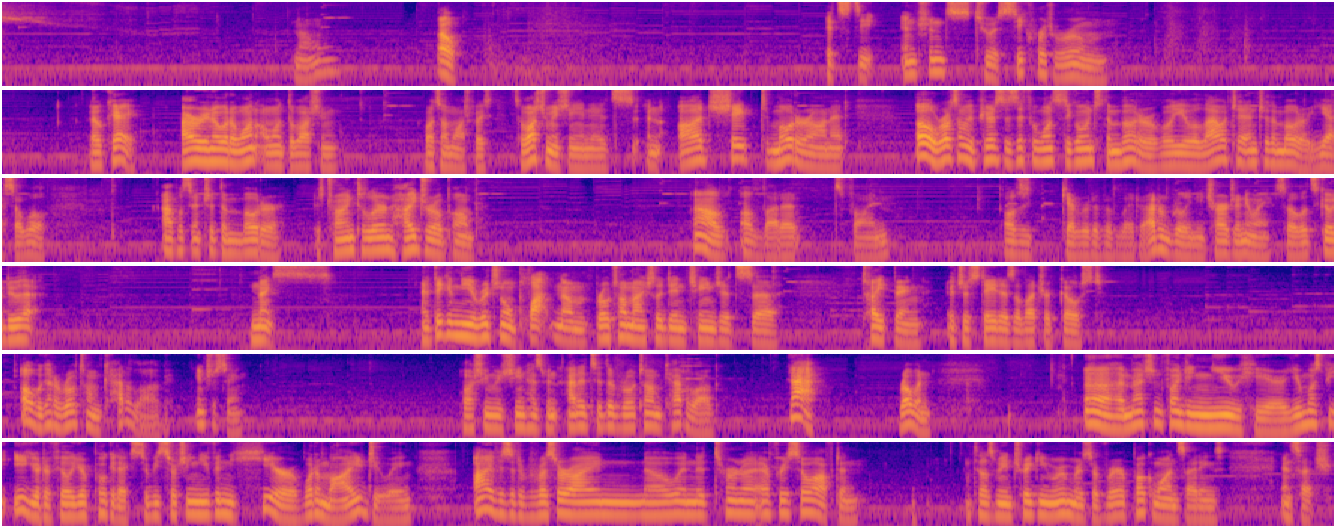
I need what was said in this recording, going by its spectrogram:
No? Oh. It's the entrance to a secret room. Okay. I already know what I want. I want the washing... What's on wash place? It's a washing machine. It's an odd-shaped motor on it. Oh, Rotom appears as if it wants to go into the motor. Will you allow it to enter the motor? Yes, I will. Apples entered the motor. Is trying to learn hydro pump. I'll, I'll let it. It's fine. I'll just get rid of it later. I don't really need charge anyway, so let's go do that. Nice. I think in the original Platinum, Rotom actually didn't change its uh, typing. It just stayed as Electric Ghost. Oh, we got a Rotom catalog. Interesting. Washing machine has been added to the Rotom catalog. Ah! Rowan. Uh, imagine finding you here. You must be eager to fill your Pokedex to be searching even here. What am I doing? I visit a professor I know in Eterna every so often. It tells me intriguing rumors of rare Pokemon sightings and such.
